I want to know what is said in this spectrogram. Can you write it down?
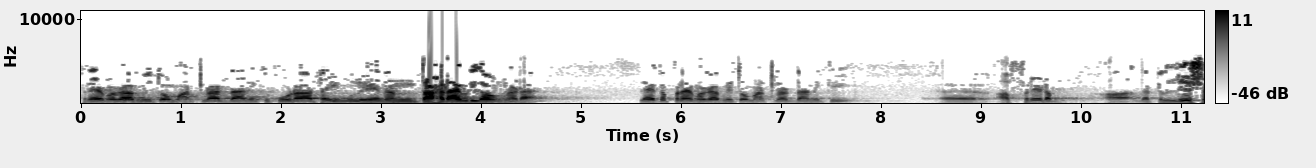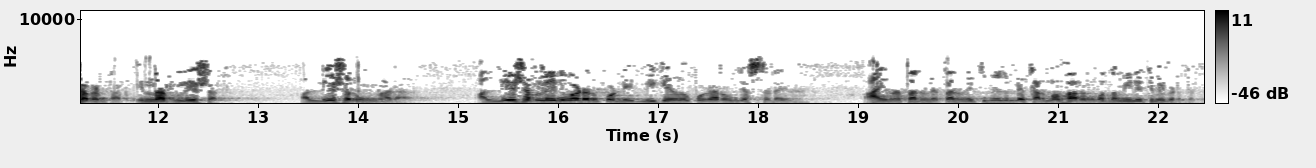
ప్రేమగా మీతో మాట్లాడడానికి కూడా టైం లేనంత హడావిడిగా ఉన్నాడా? లేక ప్రేమగా మీతో మాట్లాడడానికి ఆ ఫ్రీడమ్ దట్ లేషర్ అంటారు ఇన్నర్ లేషర్. ఆ లేషర్ ఉన్నాడా? ఆ లేషర్ లేనివాడు అనుకోండి మీకేం ఉపకారం చేస్తాడు ఆయన? ఆయన తన తన నెత్తి మీద ఉండే కర్మభారం కొంత మీ నెత్తి మీద పెడతాడు.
